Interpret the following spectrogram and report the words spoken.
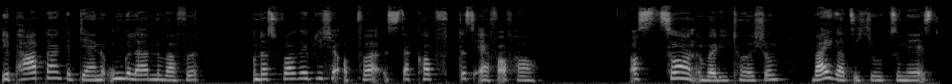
Ihr Partner gibt ihr eine ungeladene Waffe und das vorgebliche Opfer ist der Kopf des RVV. Aus Zorn über die Täuschung weigert sich Jo zunächst,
